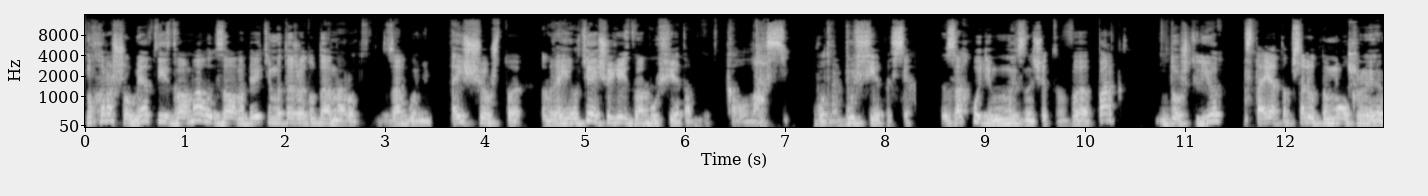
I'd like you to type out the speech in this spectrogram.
Ну хорошо, у меня есть два малых зала на третьем этаже, туда народ загоним. А еще что? Говорю, у тебя еще есть два буфета. Класс. Вот буфеты всех. Заходим мы, значит, в парк, дождь льет, стоят абсолютно мокрые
